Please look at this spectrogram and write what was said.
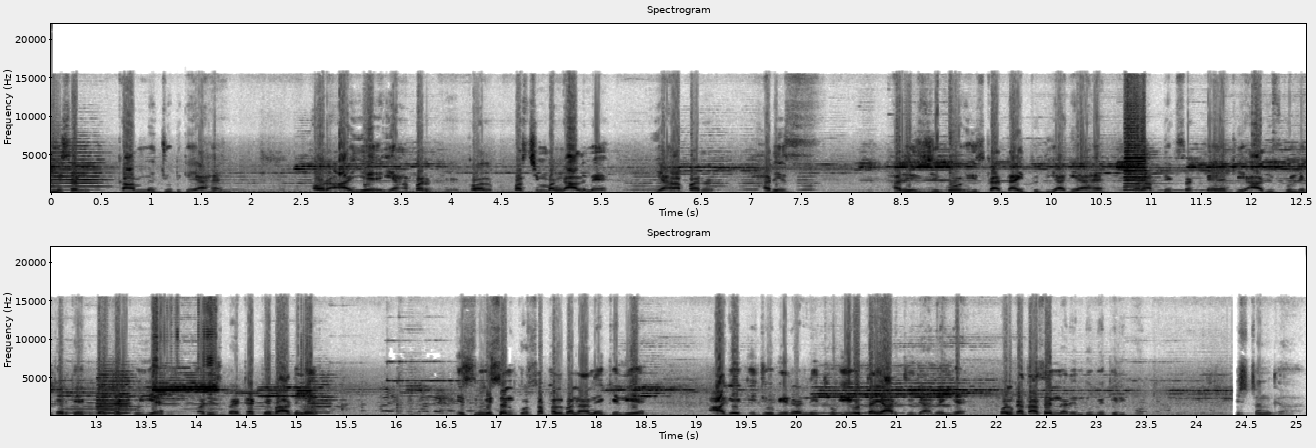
मिशन काम में जुट गया है। और आइए यहाँ पर पश्चिम बंगाल में यहाँ पर हरीश हरीश जी को इसका दायित्व दिया गया है। और आप देख सकते हैं कि आज इसको लेकर के एक बैठक हुई है। और इस बैठक के बाद में इस मिशन को सफल बनाने के लिए आगे की जो भी रणनीति होगी, वो तैयार की जा रही है। कोलकाता से नरेंद्र दुबे की रिपोर्ट। पाकिस्तान का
